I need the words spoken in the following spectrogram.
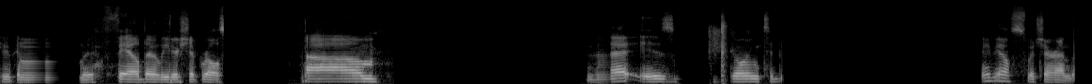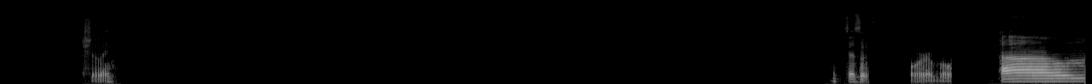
Who can fail their leadership roles? Um, that is going to be. Maybe I'll switch around. Actually, it doesn't horrible. Um,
